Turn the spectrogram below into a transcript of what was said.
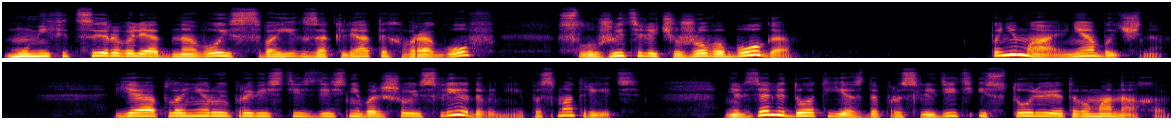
мумифицировали одного из своих заклятых врагов, служителя чужого бога?» «Понимаю, необычно. Я планирую провести здесь небольшое исследование и посмотреть, нельзя ли до отъезда проследить историю этого монаха.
